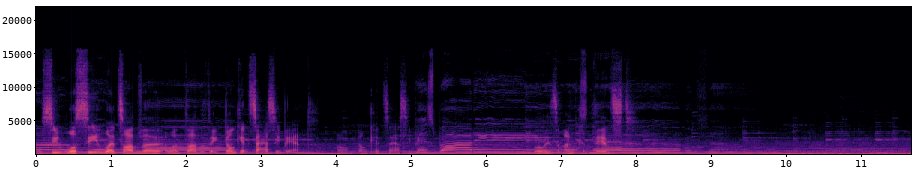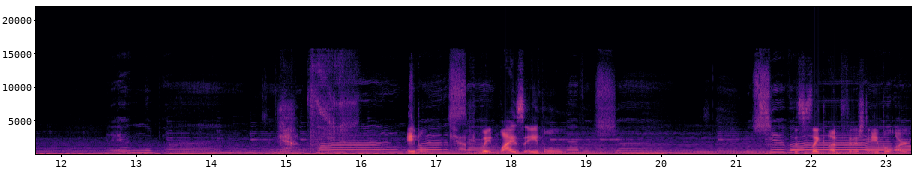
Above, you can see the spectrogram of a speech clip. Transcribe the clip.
We'll see. We'll see what's on the what's on the thing. Don't get sassy, band. Oh, don't get sassy, band. Lilly's unconvinced. Abel captured. Wait, why is Abel? This is like unfinished Abel art.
